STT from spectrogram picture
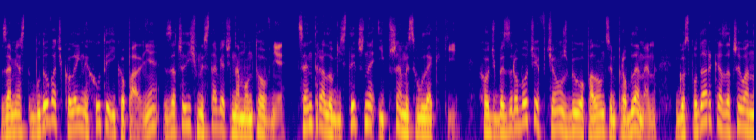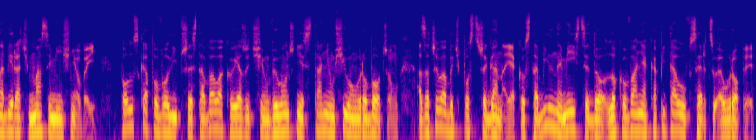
Zamiast budować kolejne huty i kopalnie, zaczęliśmy stawiać na montownie, centra logistyczne i przemysł lekki. Choć bezrobocie wciąż było palącym problemem, gospodarka zaczęła nabierać masy mięśniowej. Polska powoli przestawała kojarzyć się wyłącznie z tanią siłą roboczą, a zaczęła być postrzegana jako stabilne miejsce do lokowania kapitału w sercu Europy.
